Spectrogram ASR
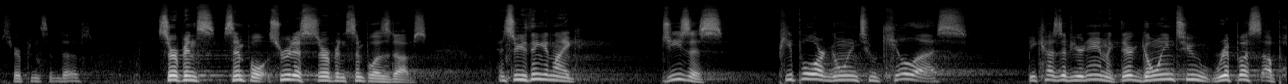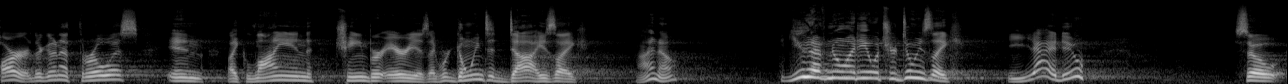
Serpents and doves? Serpents, simple, shrewd as serpents, simple as doves. And so you're thinking, like, Jesus, people are going to kill us because of your name. Like they're going to rip us apart. They're going to throw us in like lion chamber areas. Like we're going to die. He's like, I know. You have no idea what you're doing. He's like, Yeah, I do. So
